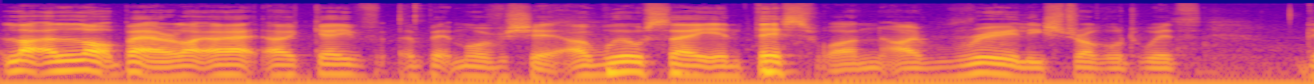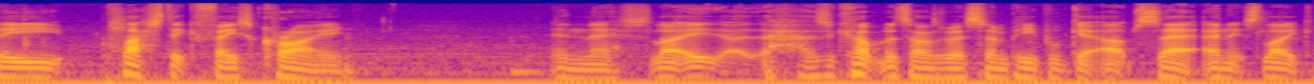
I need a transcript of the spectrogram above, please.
like a lot better. Like I, I gave a bit more of a shit. I will say in this one, I really struggled with the plastic face crying. In this, like, it, uh, there's a couple of times where some people get upset, and it's like,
